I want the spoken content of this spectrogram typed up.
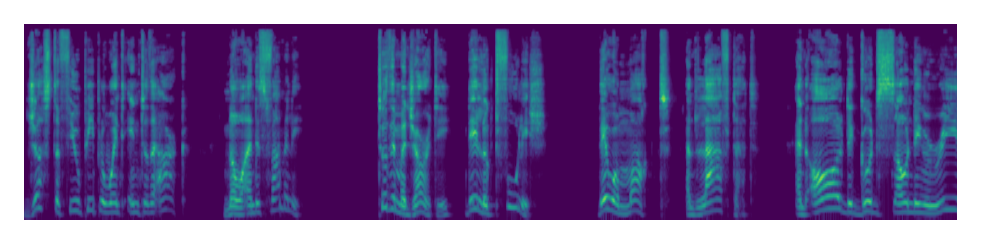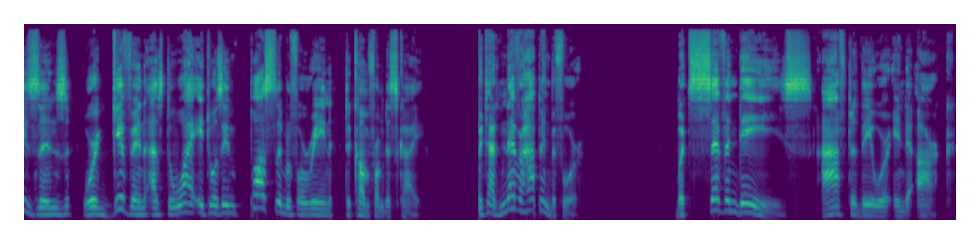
just a few people went into the ark Noah and his family. To the majority, they looked foolish. They were mocked and laughed at, and all the good sounding reasons were given as to why it was impossible for rain to come from the sky. It had never happened before. But seven days after they were in the ark,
